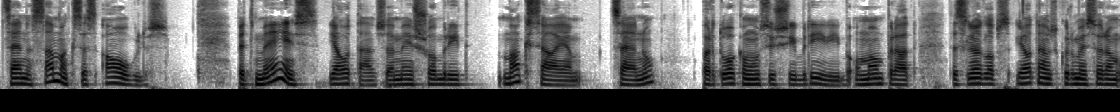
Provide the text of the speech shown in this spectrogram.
cenas samaksas augļus. Bet mēs, jautājums, vai mēs šobrīd maksājam cenu par to, ka mums ir šī brīvība. Un, manuprāt, tas ir ļoti labs jautājums, kuru mēs varam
